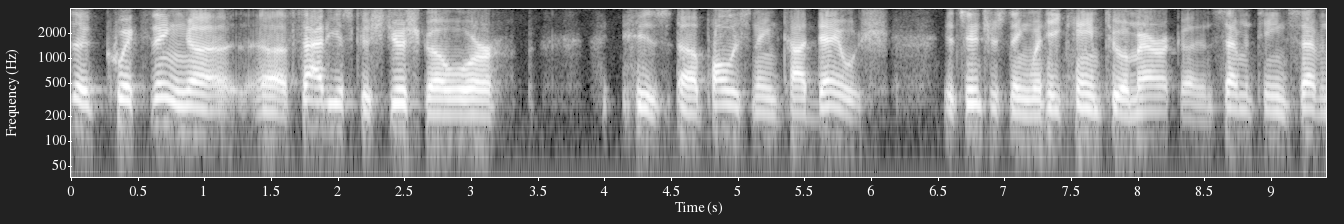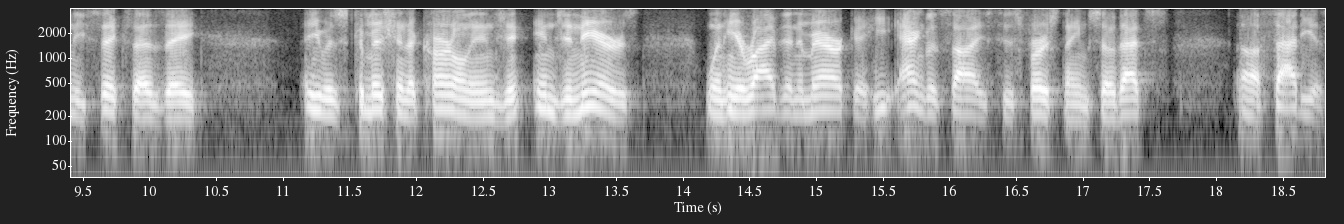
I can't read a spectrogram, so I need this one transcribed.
a quick thing. Uh, uh, Thaddeus Kosciuszko, or his uh, Polish name Tadeusz, it's interesting when he came to America in 1776 as a he was commissioned a colonel in engineers. When he arrived in America, he anglicized his first name, so that's uh, Thaddeus.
